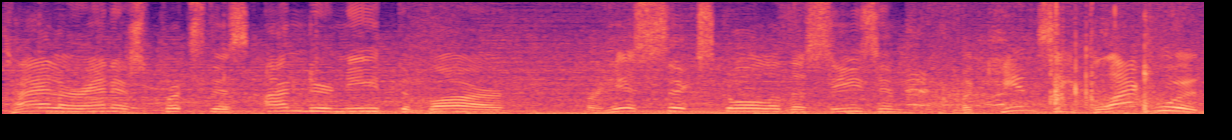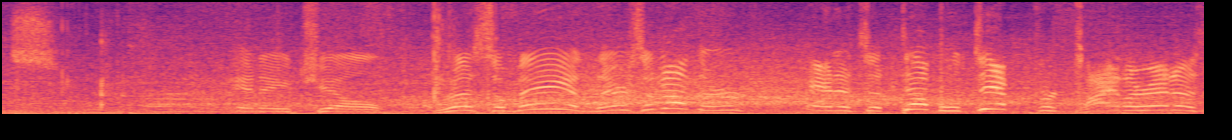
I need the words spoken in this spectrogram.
Tyler Ennis puts this underneath the bar for his sixth goal of the season. Mackenzie Blackwood's NHL resume, and there's another, and it's a double dip for Tyler Ennis.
